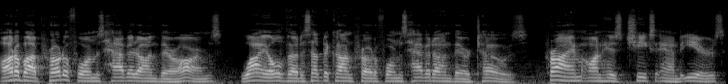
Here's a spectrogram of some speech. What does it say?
Autobot protoforms have it on their arms, while the Decepticon protoforms have it on their toes. Prime on his cheeks and ears,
